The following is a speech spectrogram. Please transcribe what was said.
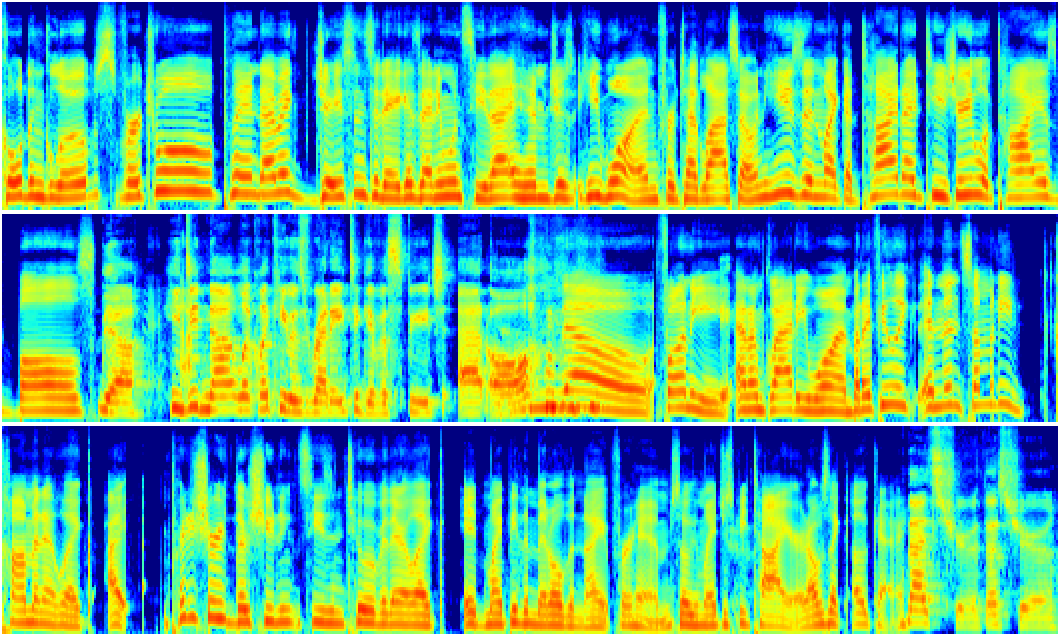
Golden Globes virtual pandemic. Jason Sudeikis, does anyone see that? Him just he won for Ted Lasso, and he's in like a tie dye t shirt. He looked high as balls. Yeah. He did not look like he was ready to give a speech at all. No, funny, and I'm glad he won. But I feel like, and then somebody commented like I, I'm pretty sure they're shooting season two over there. Like it might be the middle of the night for him, so he might just be tired. I was like, okay. That's true. That's true.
